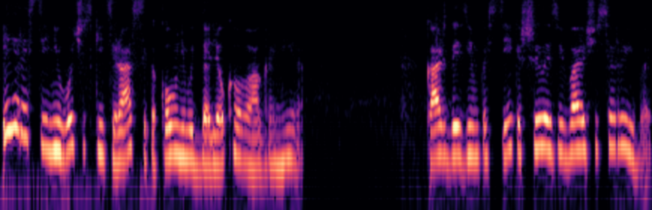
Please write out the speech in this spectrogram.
или растениеводческие террасы какого-нибудь далекого агромира. Каждая из емкостей кишила извивающейся рыбой,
